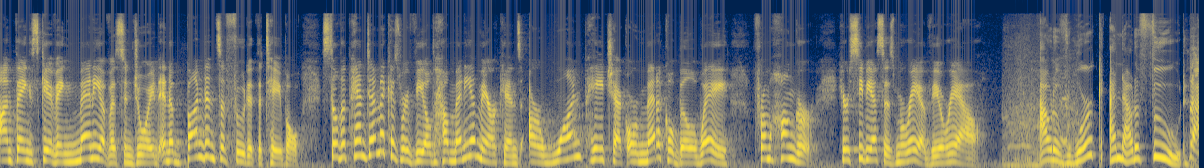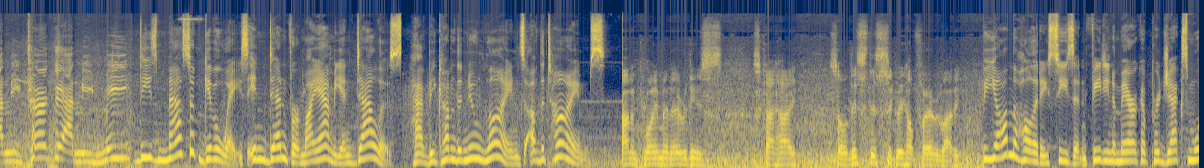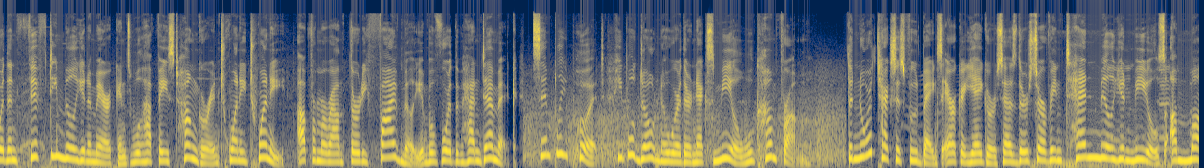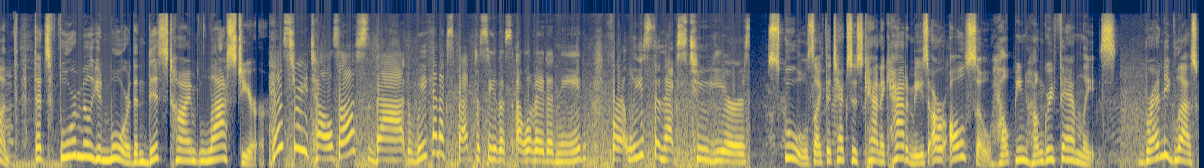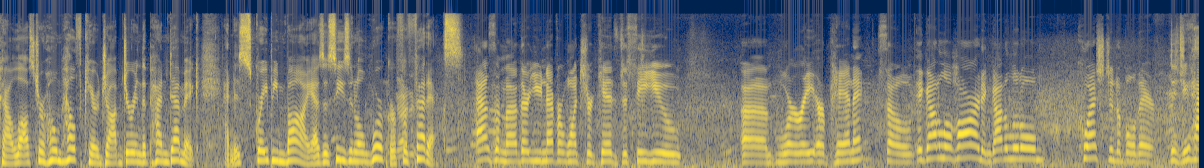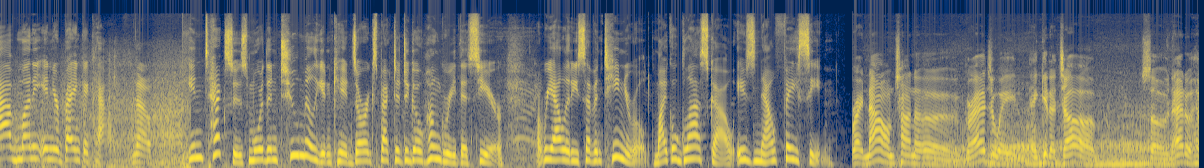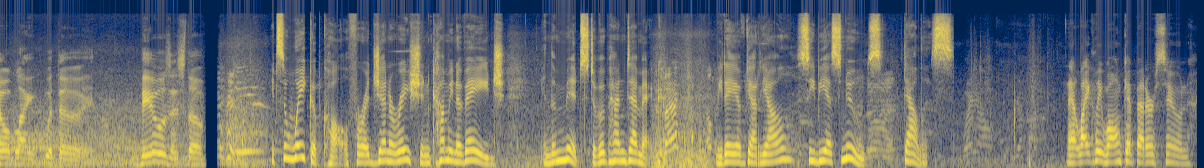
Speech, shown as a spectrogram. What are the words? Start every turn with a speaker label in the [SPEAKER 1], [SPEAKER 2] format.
[SPEAKER 1] On Thanksgiving, many of us enjoyed an abundance of food at the table. Still, the pandemic has revealed how many Americans are one paycheck or medical bill away from hunger. Here's CBS's Mireya Villarreal.
[SPEAKER 2] Out of work and out of food.
[SPEAKER 3] I need turkey, I need meat.
[SPEAKER 2] These massive giveaways in Denver, Miami, and Dallas have become the new lines of the times.
[SPEAKER 4] Unemployment, everything is sky high. So this, this is a great help for everybody.
[SPEAKER 2] Beyond the holiday season, Feeding America projects more than 50 million Americans will have faced hunger in 2020, up from around 35 million before the pandemic. Simply put, people don't know where their next meal will come from. The North Texas Food Bank's Erica Yeager says they're serving 10 million meals a month. That's 4 million more than this time last year.
[SPEAKER 5] History tells us that we can expect to see this elevated need for at least the next two years.
[SPEAKER 2] Schools like the Texans Can Academies are also helping hungry families. Brandy Glasgow lost her home health care job during the pandemic and is scraping by as a seasonal worker for FedEx.
[SPEAKER 6] As a mother, you never want your kids to see you uh, worry or panic. So it got a little hard and got a little questionable there.
[SPEAKER 7] Did you have money in your bank account?
[SPEAKER 6] No.
[SPEAKER 2] In Texas, more than 2 million kids are expected to go hungry this year. A reality 17 year old, Michael Glasgow, is now facing.
[SPEAKER 8] Right now, I'm trying to uh, graduate and get a job, so that'll help, like, with the bills and stuff.
[SPEAKER 2] It's a wake up call for a generation coming of age in the midst of a pandemic. Mireya Villarreal, CBS News, Dallas.
[SPEAKER 1] And it likely won't get better soon.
